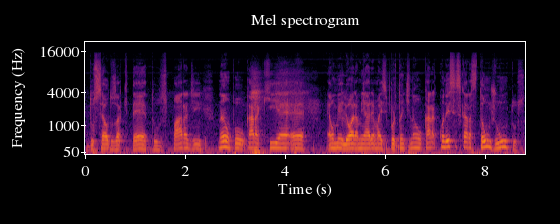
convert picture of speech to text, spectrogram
do céu dos arquitetos, para de. Não, pô, o cara aqui é, é, é o melhor, a minha área é mais importante. Não, o cara. Quando esses caras estão juntos,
